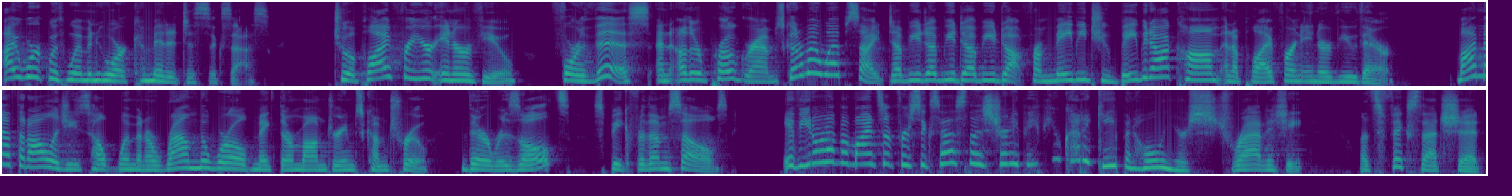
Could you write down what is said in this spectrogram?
I work with women who are committed to success. To apply for your interview for this and other programs, go to my website, www.frommaybe2baby.com, and apply for an interview there. My methodologies help women around the world make their mom dreams come true. Their results speak for themselves. If you don't have a mindset for success in this journey, baby, you got a gaping hole in your strategy. Let's fix that shit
